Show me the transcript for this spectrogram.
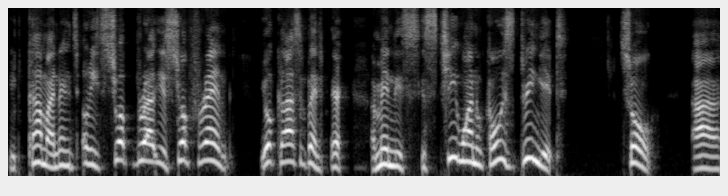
would come and oh, it's your brother, it's your friend, your classmate. I mean, it's, it's Chiwanuka is doing it. So uh,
